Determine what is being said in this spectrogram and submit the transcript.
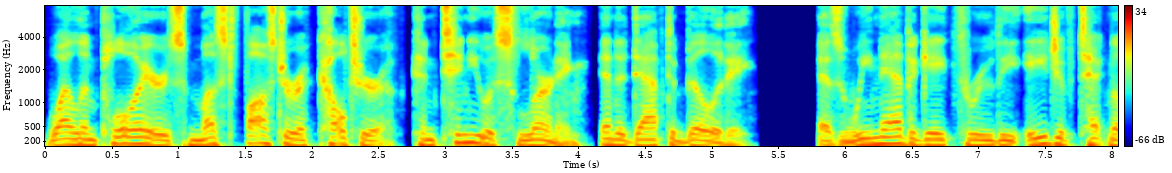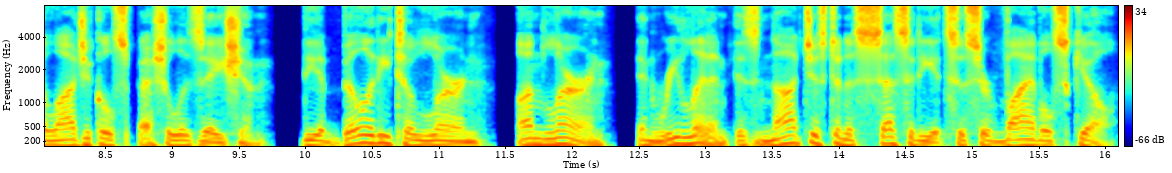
while employers must foster a culture of continuous learning and adaptability. As we navigate through the age of technological specialization, The ability to learn, unlearn, and relearn is not just a necessity, it's a survival skill.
